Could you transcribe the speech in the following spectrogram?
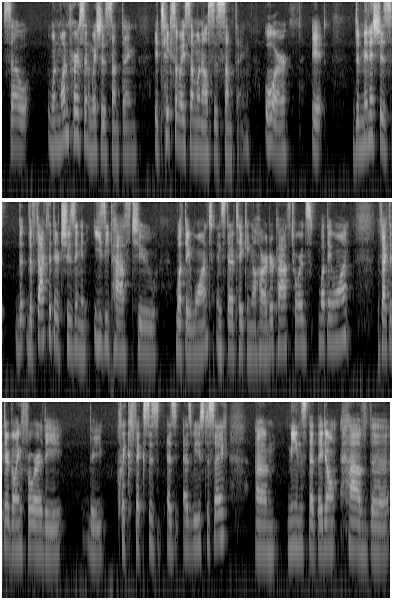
So when one person wishes something, it takes away someone else's something, or it diminishes the the fact that they're choosing an easy path to what they want instead of taking a harder path towards what they want. The fact that they're going for the the quick fixes, as as we used to say, um, means that they don't have the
